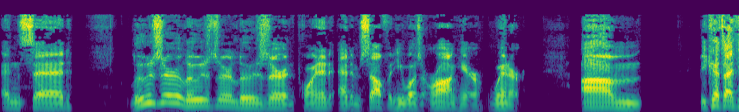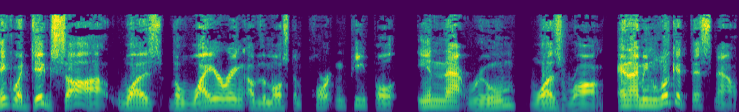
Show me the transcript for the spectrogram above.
and said, loser, loser, loser, and pointed at himself. And he wasn't wrong here, winner. Um, because I think what Diggs saw was the wiring of the most important people in that room was wrong. And I mean, look at this now.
